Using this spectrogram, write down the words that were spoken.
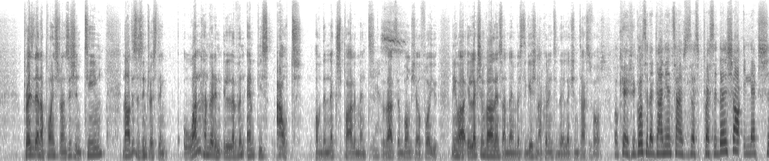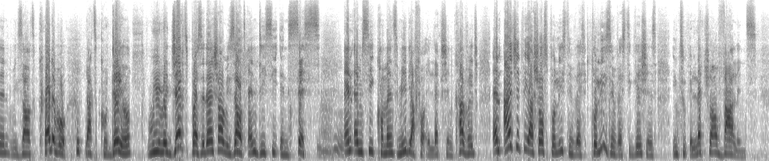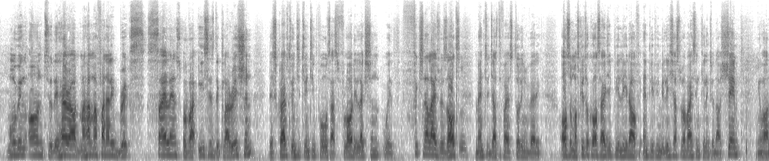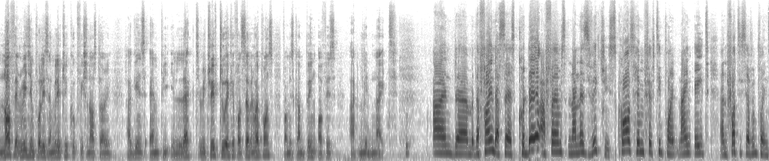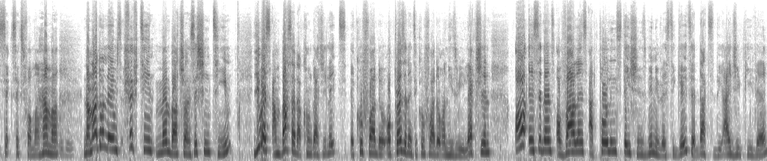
President appoints transition team. Now, this is interesting. 111 MPs out of the next parliament. Yes. That's a bombshell for you. Meanwhile, election violence under investigation according to the election task force. Okay, if you go to the Ghanaian Times, it says presidential election results credible. That's CODEO. We reject presidential result, NDC insists. Mm. NMC commends media for election coverage. And IGP assures police, invest- police investigations into electoral violence. Moving on to the Herald, Mahama finally breaks silence over EC's declaration describes 2020 polls as flawed election with fictionalized results mm. meant to justify a stolen verdict. Also, Mosquito calls IGP leader of NPP militia supervising killings without shame. Meanwhile, Northern Region Police and military cook fictional story against MP elect. Retrieved two AK-47 weapons from his campaign office at midnight. And um, the finder says CODEO affirms Nana's victory, scores him 50.98 and 47.66 for Mahama. Mm-hmm. Nanado names 15 member transition team. US ambassador congratulates Akufo-Addo or President Akufo-Addo on his re election. All incidents of violence at polling stations being investigated. That's the IGP there.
